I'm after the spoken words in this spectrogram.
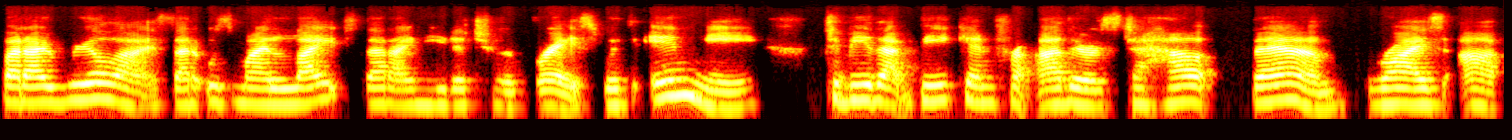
but I realized that it was my light that I needed to embrace within me to be that beacon for others to help them rise up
